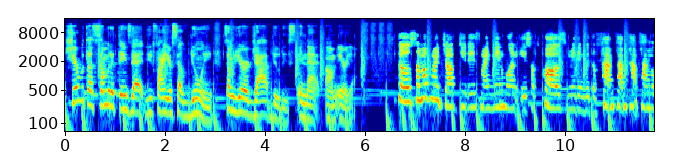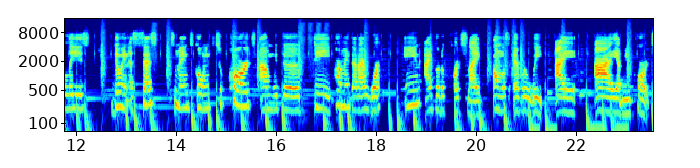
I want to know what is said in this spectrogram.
share with us some of the things that you find yourself doing, some of your job duties in that um, area. So some of my job duties, my main one is of course meeting with the fam, fam, fam families, doing assessments, going to court um, with the the department that I work in. I go to courts like almost every week. I I am in court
